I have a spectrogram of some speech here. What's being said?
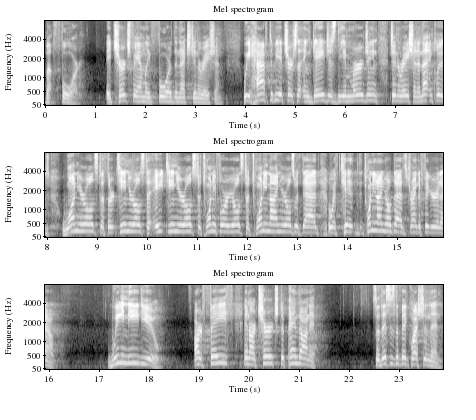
but for. A church family for the next generation. We have to be a church that engages the emerging generation, and that includes one year olds to 13 year olds to 18 year olds to 24 year olds to 29 year olds with dad, with 29 year old dads trying to figure it out. We need you. Our faith and our church depend on it. So, this is the big question then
